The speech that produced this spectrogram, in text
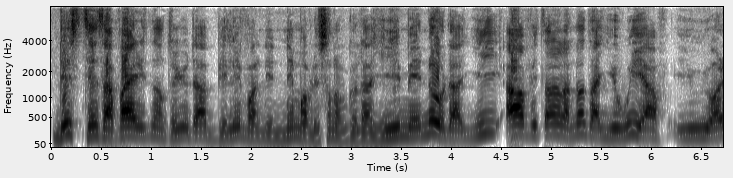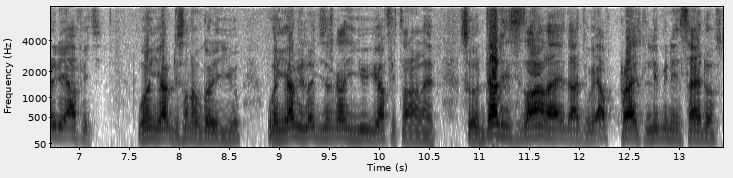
These things have I written unto you that believe on the name of the Son of God, that ye may know that ye have eternal life, not that you will have, you already have it. When you have the Son of God in you, when you have the Lord Jesus Christ in you, you have eternal life. So that is eternal life that we have Christ living inside us.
